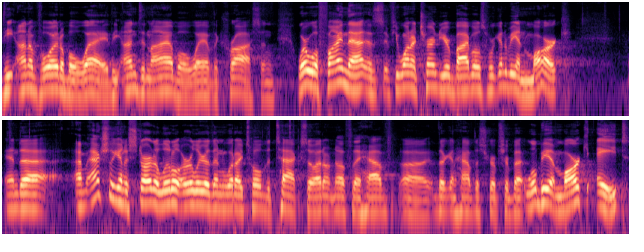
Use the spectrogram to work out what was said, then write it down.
the unavoidable way, the undeniable way of the cross. And where we'll find that is if you want to turn to your Bibles, we're going to be in Mark. And uh, I'm actually going to start a little earlier than what I told the text, so I don't know if they have, uh, they're going to have the scripture, but we'll be at Mark 8,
